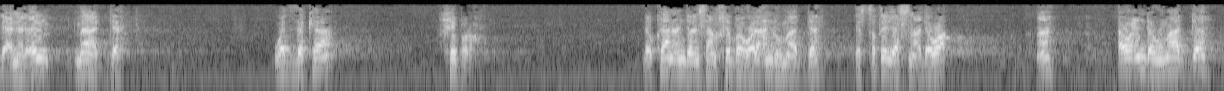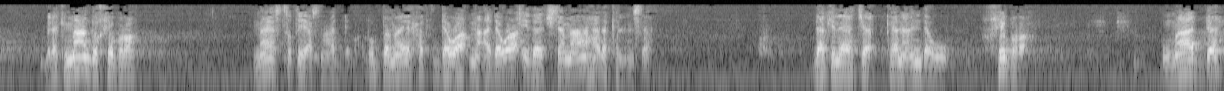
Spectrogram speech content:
لأن العلم مادة. والذكاء خبرة. لو كان عند الإنسان خبرة ولا عنده مادة يستطيع يصنع دواء ها؟ أو عنده مادة لكن ما عنده خبرة ما يستطيع يصنع الدواء. ربما يحط دواء مع دواء إذا اجتمع هلك الإنسان. لكن إذا كان عنده خبرة ومادة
